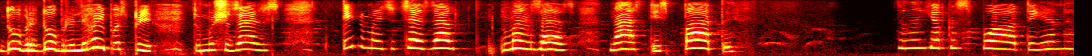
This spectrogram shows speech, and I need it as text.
Добре, добре, лягай поспи, тому що зараз ти думаєш, що це завтра у мене зараз Насті спати. Та ну як спати, я не,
